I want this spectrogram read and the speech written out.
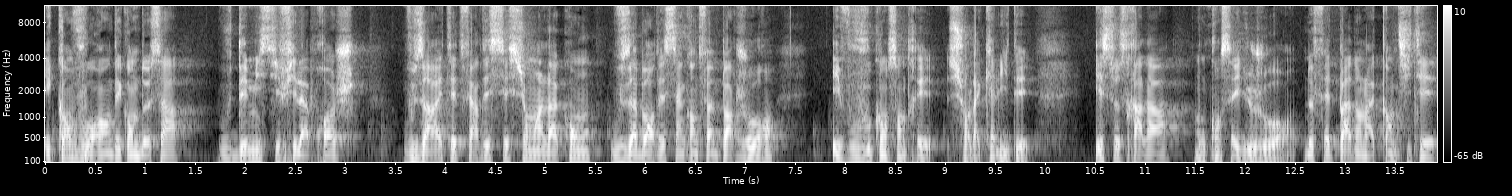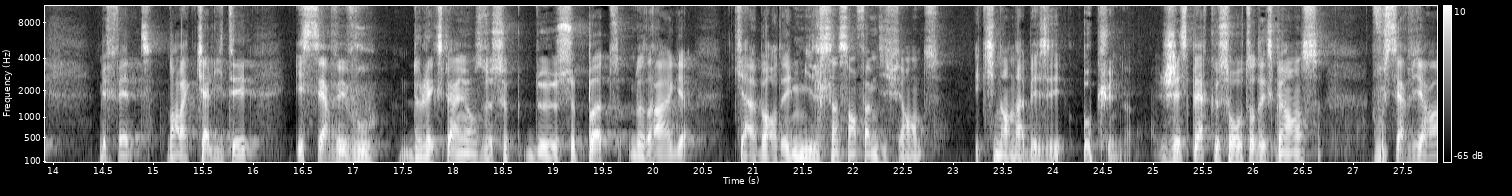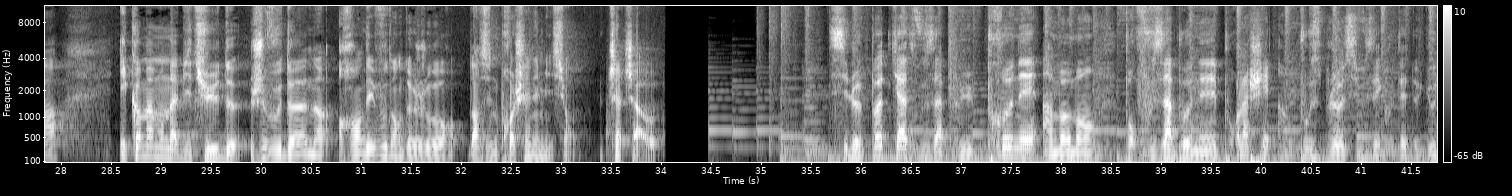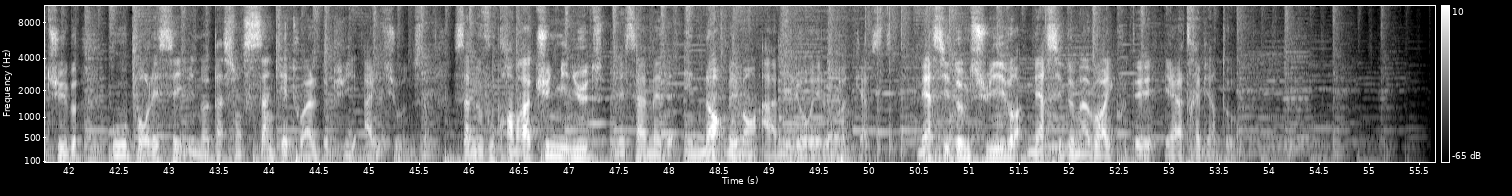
Et quand vous vous rendez compte de ça, vous démystifiez l'approche, vous arrêtez de faire des sessions à la con, vous abordez 50 femmes par jour et vous vous concentrez sur la qualité. Et ce sera là mon conseil du jour. Ne faites pas dans la quantité, mais faites dans la qualité et servez-vous de l'expérience de ce, pote de drague qui a abordé 1500 femmes différentes et qui n'en a baisé aucune. J'espère que ce retour d'expérience vous servira. Et comme à mon habitude, je vous donne rendez-vous dans deux jours dans une prochaine émission. Ciao ciao si le podcast vous a plu, prenez un moment pour vous abonner, pour lâcher un pouce bleu si vous écoutez de YouTube ou pour laisser une notation 5 étoiles depuis iTunes. Ça ne vous prendra qu'une minute, mais ça m'aide énormément à améliorer le podcast. Merci de me suivre, merci de m'avoir écouté et à très bientôt.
